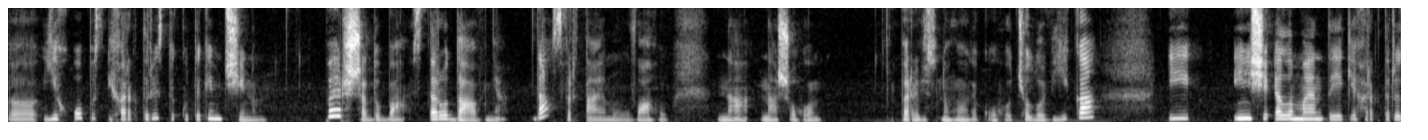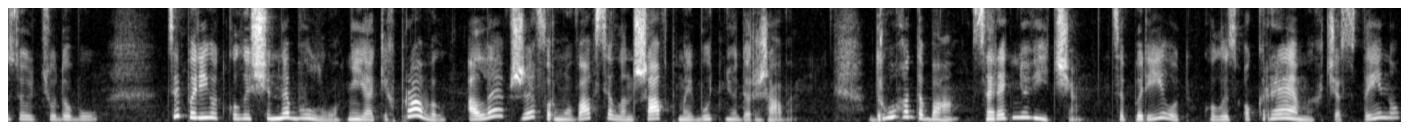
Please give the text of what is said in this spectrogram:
е, їх опис і характеристику таким чином. Перша доба стародавня, да, звертаємо увагу на нашого первісного такого чоловіка і інші елементи, які характеризують цю добу. Це період, коли ще не було ніяких правил, але вже формувався ландшафт майбутньої держави. Друга доба середньовіччя це період, коли з окремих частинок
